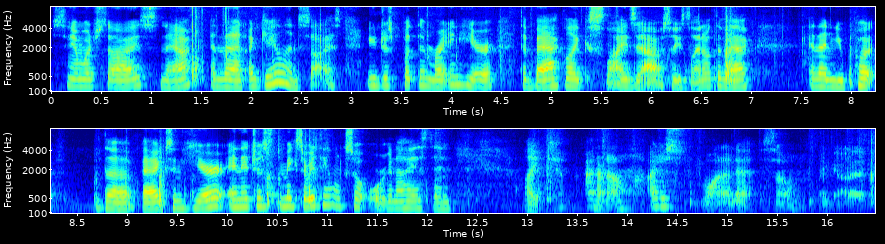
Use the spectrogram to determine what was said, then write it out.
sandwich size snack and then a gallon size. You just put them right in here. The back like slides out. So you slide out the back and then you put the bags in here and it just makes everything look so organized and like, I don't know. I just wanted it. So I got it.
